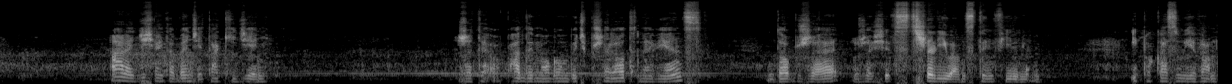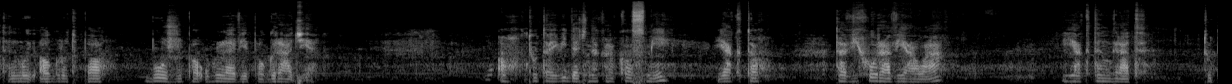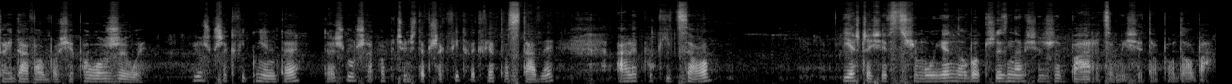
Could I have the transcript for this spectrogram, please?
Ale dzisiaj to będzie taki dzień, że te opady mogą być przelotne, więc dobrze, że się wstrzeliłam z tym filmem. I pokazuję Wam ten mój ogród po burzy, po ulewie, po gradzie. O, tutaj widać na krokosmi, jak to ta wichura wiała i jak ten grad tutaj dawał, bo się położyły. Już przekwitnięte, też muszę obciąć te przekwitłe kwiatostany, ale póki co jeszcze się wstrzymuję, no bo przyznam się, że bardzo mi się to podoba.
